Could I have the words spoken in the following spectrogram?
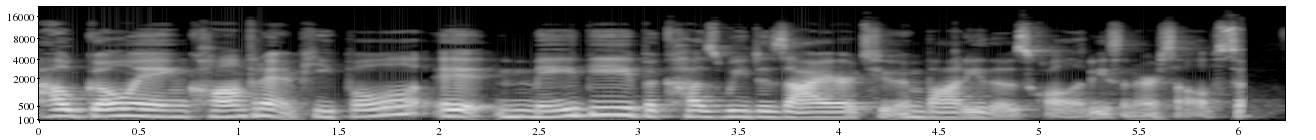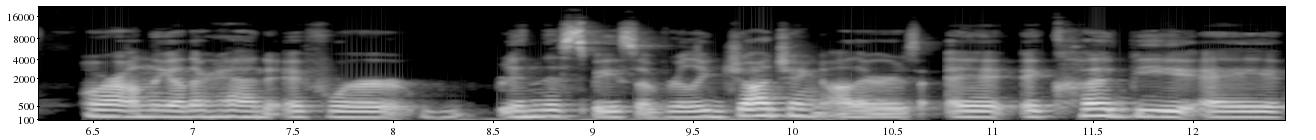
outgoing, confident people, it may be because we desire to embody those qualities in ourselves. So, or on the other hand, if we're in this space of really judging others, it, it could be a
